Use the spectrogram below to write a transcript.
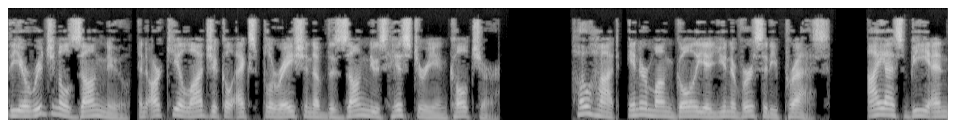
The Original Xiongnu, An Archaeological Exploration of the Xiongnu's History and Culture. Hohhot, Inner Mongolia University Press. ISBN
